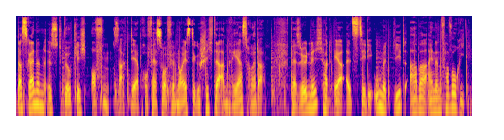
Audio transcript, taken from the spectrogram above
Das Rennen ist wirklich offen, sagt der Professor für neueste Geschichte Andreas Röder. Persönlich hat er als CDU-Mitglied aber einen Favoriten.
